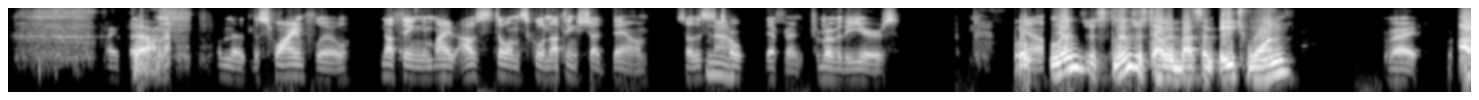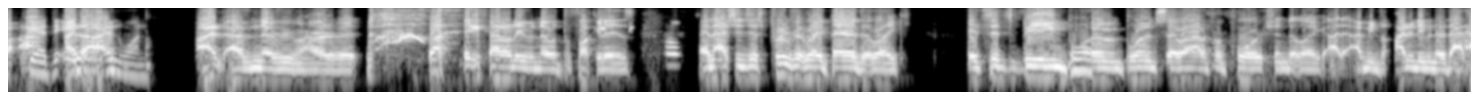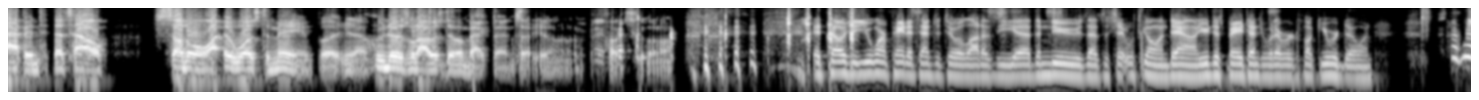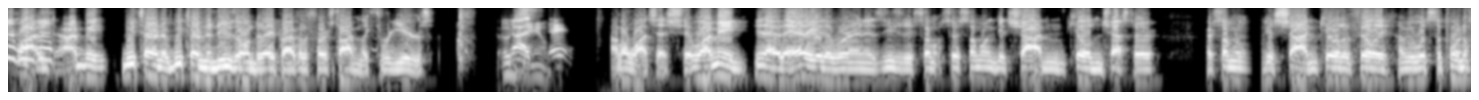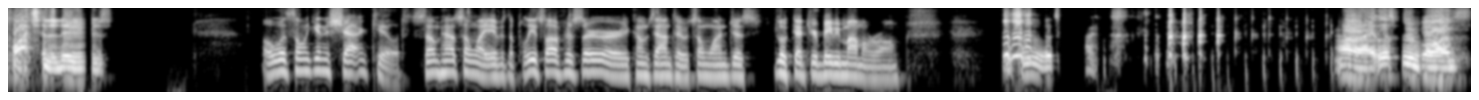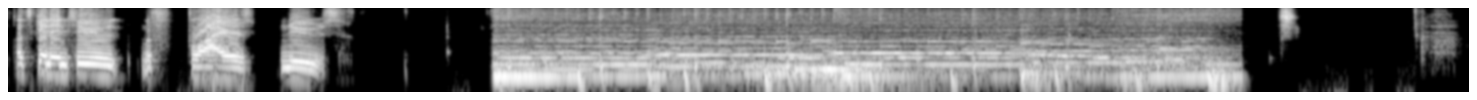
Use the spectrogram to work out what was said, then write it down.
Right, but Yeah. when I from the, the swine flu, nothing in my I was still in school, nothing shut down. So this is No. totally different from over the years. Well, Yeah. Lynn just Lynn just telling me about some H one. Right. I, Yeah, the I, I, H1N1. I, I've never even heard of it. like, I don't even know what the fuck it is. And that should just prove it right there that like it's it's being blown blown so out of proportion that like I, I mean I didn't even know that happened. That's how subtle it was to me. But you know who knows what I was doing back then. So you know what the fuck's going on. it tells you you weren't paying attention to a lot of the uh, the news as the shit was going down. You just pay attention to whatever the fuck you were doing. Well, I, I mean we turned we turned the news on today probably for the first time in like three years. Oh God damn! damn. I don't watch that shit. Well, I mean, you know, the area that we're in is usually some so someone gets shot and killed in Chester, or someone gets shot and killed in Philly. I mean, what's the point of watching the news? Oh, was someone getting shot and killed somehow, some way? If it's a police officer, or it comes down to someone just looked at your baby mama wrong. Ooh. All right, let's move on. Let's get into the Flyers news.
